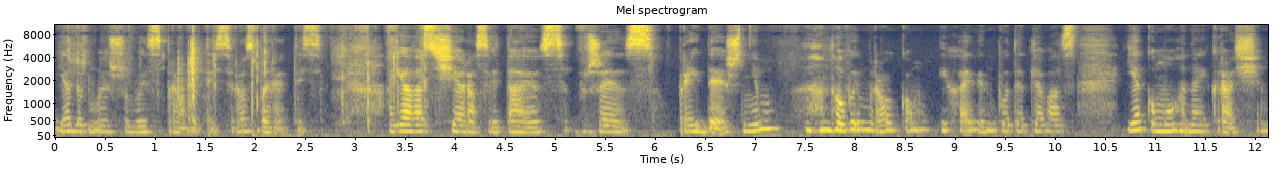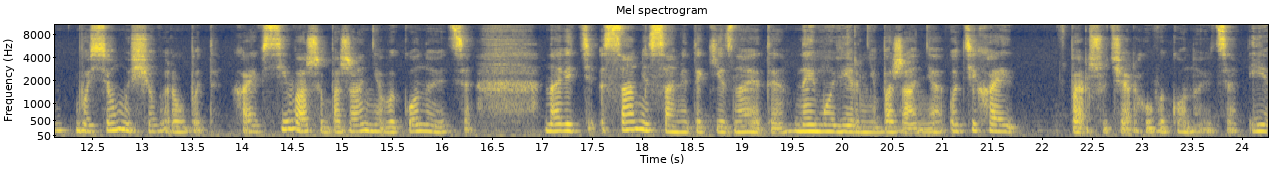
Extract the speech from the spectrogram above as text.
Я думаю, що ви справитесь, розберетесь. А я вас ще раз вітаю вже з прийдешнім новим роком, і хай він буде для вас якомога найкращим в усьому, що ви робите. Хай всі ваші бажання виконуються. Навіть самі-самі такі, знаєте, неймовірні бажання. Оці хай в першу чергу виконуються. І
